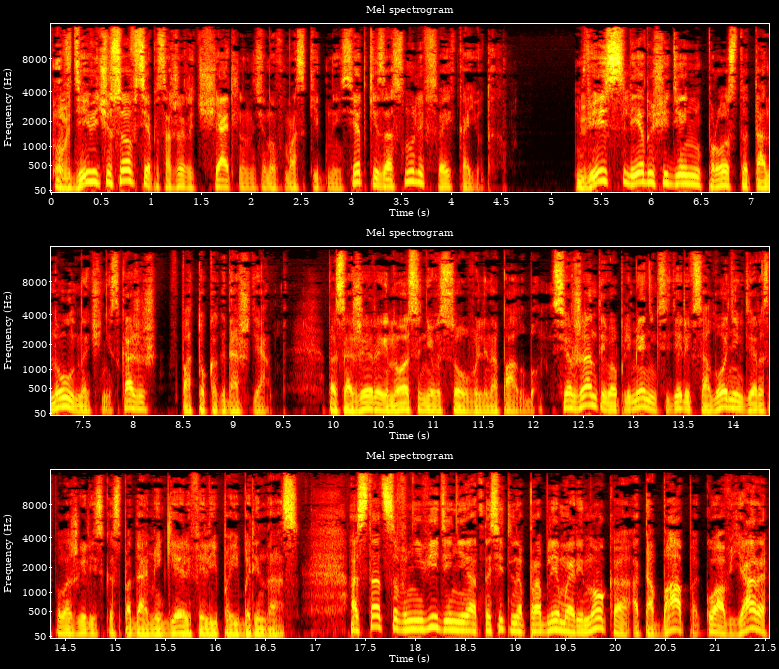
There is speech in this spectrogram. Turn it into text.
В девять часов все пассажиры, тщательно натянув москитные сетки, заснули в своих каютах. Весь следующий день просто тонул, иначе не скажешь, в потоках дождя. Пассажиры и носа не высовывали на палубу. Сержант и его племянник сидели в салоне, где расположились господа Мигель, Филиппа и Баринас. Остаться в неведении относительно проблемы Оренока, Атабапа, Гуавьяра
